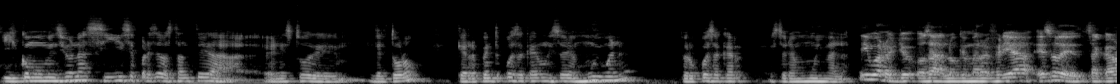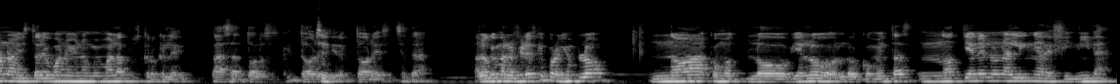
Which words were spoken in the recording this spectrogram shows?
y como mencionas, sí se parece bastante a, en esto de, del toro, que de repente puede sacar una historia muy buena pero puede sacar historia muy mala. Y bueno, yo, o sea, lo que me refería, eso de sacar una historia buena y una muy mala, pues creo que le pasa a todos los escritores, directores, etcétera. A lo que me refiero es que, por ejemplo, no, como lo bien lo, lo comentas, no tienen una línea definida.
